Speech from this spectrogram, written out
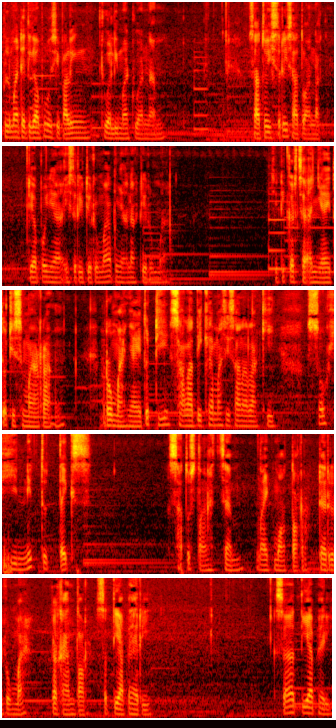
Belum ada 30 sih paling 25 26 satu istri satu anak. Dia punya istri di rumah punya anak di rumah jadi kerjaannya itu di Semarang rumahnya itu di Salatiga masih sana lagi. So he need to takes satu setengah jam naik motor dari rumah ke kantor setiap hari. Setiap hari.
